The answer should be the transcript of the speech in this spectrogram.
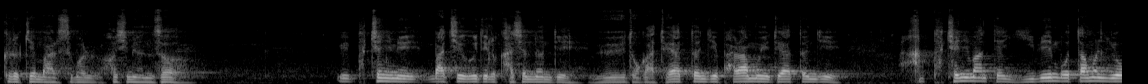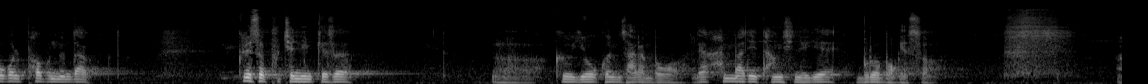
그렇게 말씀을 하시면서 부처님이 마치 어디를 가셨는데 외도가 되었든지 바라문이 되었든지 아, 부처님한테 입에 못 담을 욕을 퍼붓는다. 그래서 부처님께서 어, 그 욕한 사람 보고 내가 한마디 당신에게 물어보겠어. 어,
